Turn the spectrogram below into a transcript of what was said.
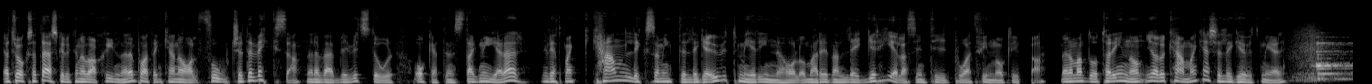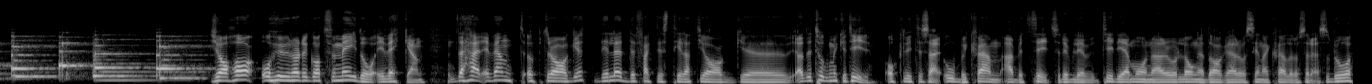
Jag tror också att det här skulle kunna vara skillnaden på att en kanal fortsätter växa när den väl blivit stor och att den stagnerar. Ni vet, man kan liksom inte lägga ut mer innehåll om man redan lägger hela sin tid på att filma och klippa. Men om man då tar in någon, ja då kan man kanske lägga ut mer. Jaha, och hur har det gått för mig då i veckan? Det här eventuppdraget, det ledde faktiskt till att jag, eh, ja det tog mycket tid och lite så här obekväm arbetstid, så det blev tidiga morgnar och långa dagar och sena kvällar och sådär. Så då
